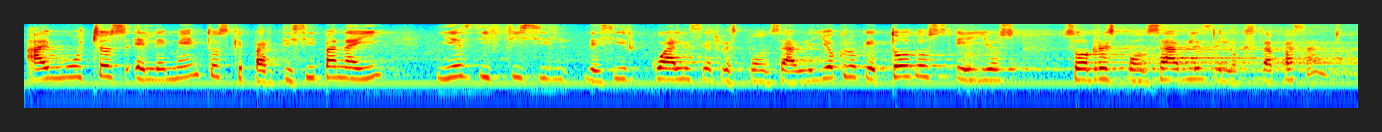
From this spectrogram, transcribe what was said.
hay muchos elementos que participan ahí y es difícil decir cuál es el responsable. Yo creo que todos ellos son responsables de lo que está pasando.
